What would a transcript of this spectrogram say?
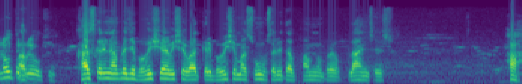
નવતર પ્રયોગ છે. ખાસ કરીને આપણે જે ભવિષ્ય વિશે વાત કરી ભવિષ્યમાં શું સરિતા ફાર્મનો પ્લાન છે? હા.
